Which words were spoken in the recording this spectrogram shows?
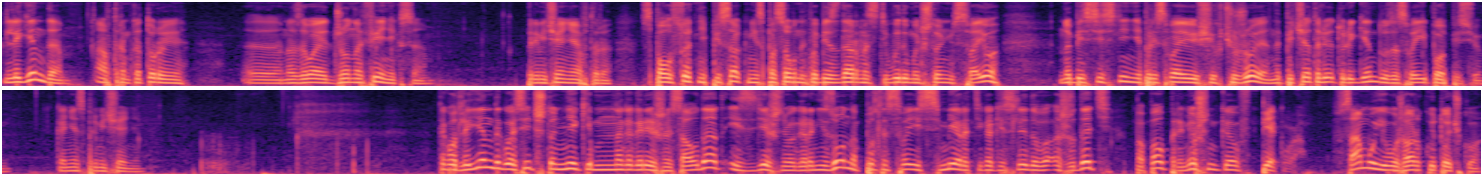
Легенда, автором которой э, называет Джона Феникса, примечание автора, с полсотни писак, не способных по бездарности выдумать что-нибудь свое, но без стеснения присваивающих чужое, напечатали эту легенду за своей подписью. Конец примечания. Так вот, легенда гласит, что некий многогрешный солдат из здешнего гарнизона после своей смерти, как и следовало ожидать, попал примешенько в пекло, в самую его жаркую точку.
